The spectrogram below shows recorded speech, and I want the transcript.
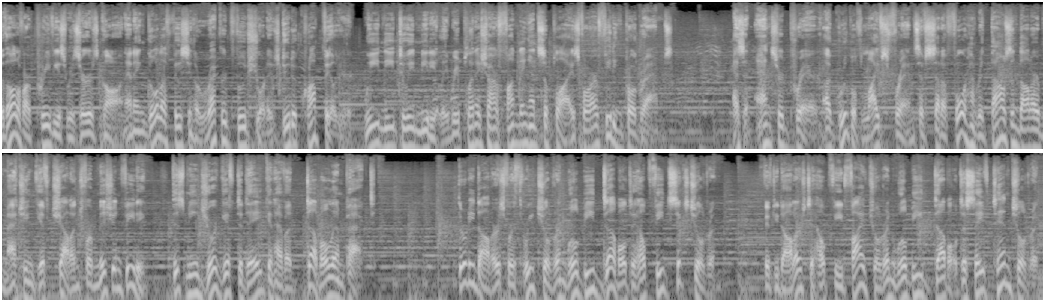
With all of our previous reserves gone and Angola facing a record food shortage due to crop failure, we need to immediately replenish our funding and supplies for our feeding programs. As an answered prayer, a group of Life's friends have set a $400,000 matching gift challenge for mission feeding. This means your gift today can have a double impact. $30 for three children will be double to help feed six children. $50 to help feed five children will be double to save 10 children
